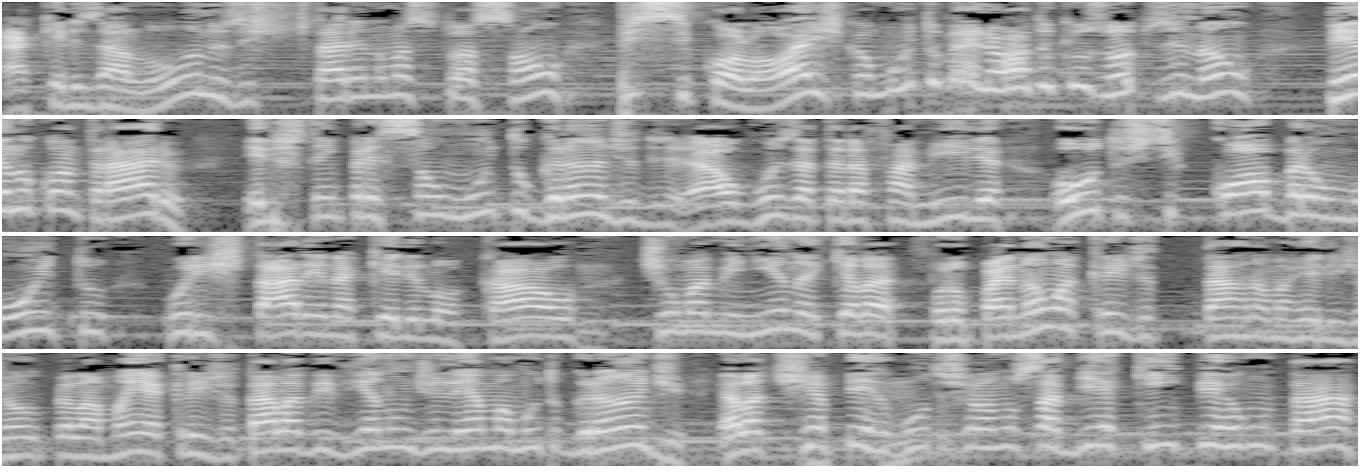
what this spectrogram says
aqueles alunos estarem numa situação psicológica muito melhor do que os outros, e não. Pelo contrário, eles têm pressão muito grande, de- alguns até da família, outros se cobram muito por estarem naquele local. Tinha uma menina que ela, por o pai não acreditar numa religião, pela mãe acreditar, ela vivia num dilema muito grande. Ela tinha perguntas que ela não sabia quem perguntar.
